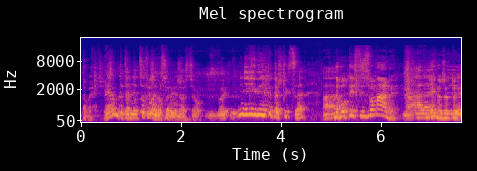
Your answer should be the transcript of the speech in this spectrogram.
To weź. Ja mam pytanie, co z moją stabilnością? Bo mnie nigdy nie pytasz, czy chcę. A, No bo ty jesteś złamany. No ale Nie no, żartuję.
